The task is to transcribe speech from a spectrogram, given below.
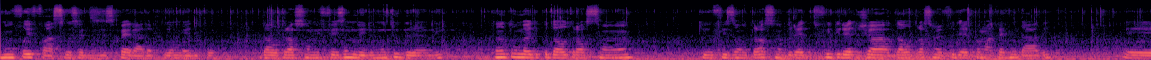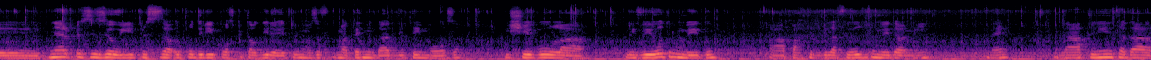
não foi fácil eu ser desesperada, porque o médico da ultrassom me fez um medo muito grande. Tanto o médico da ultrassom, que eu fiz uma ultrassom direto, fui direto já da ultrassom, eu fui direto para a maternidade. É, não era preciso eu ir, precisa, eu poderia ir para o hospital direto, mas eu fui para a maternidade de teimosa. E chegou lá, levei outro medo, a partir de lá foi outro medo a mim, né? Na clínica da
